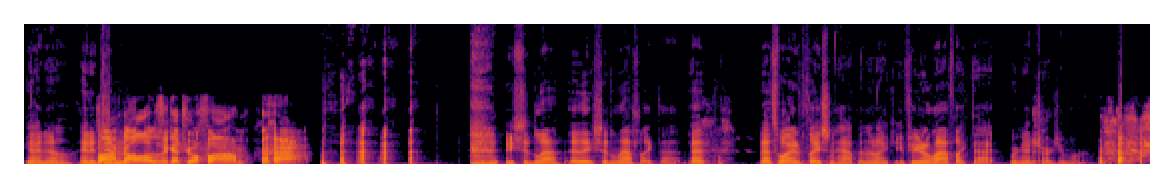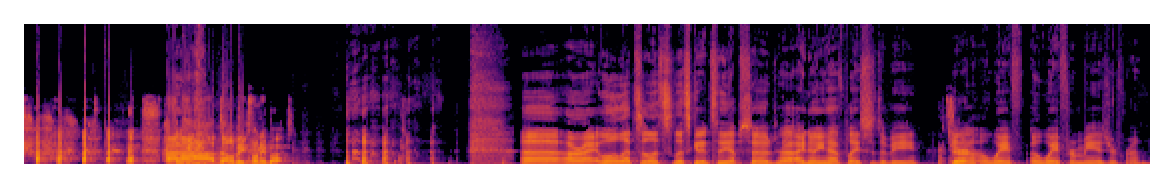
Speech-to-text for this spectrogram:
Yeah, I know, and it Five dollars, I got you a farm. they shouldn't laugh. uh, They shouldn't laugh like that. That that's why inflation happened. They're like, if you're gonna laugh like that, we're gonna charge you more. Ha! That'll be twenty bucks. Uh, all right. Well, let's let's let's get into the episode. Uh, I know you have places to be. Sure. You know, away away from me as your friend.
